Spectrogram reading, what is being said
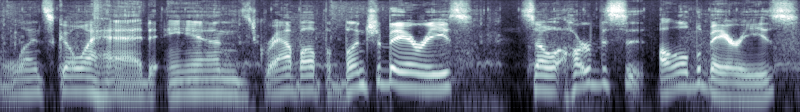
Let's go ahead and grab up a bunch of berries. So harvest all the berries.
